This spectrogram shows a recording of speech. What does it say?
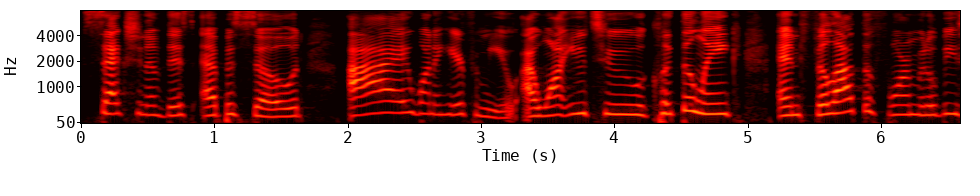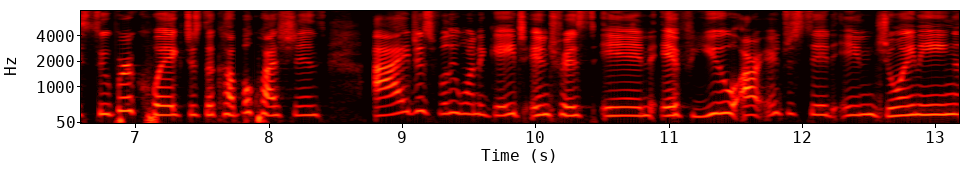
section of this episode, I want to hear from you. I want you to click the link and fill out the form. It'll be super quick, just a couple questions. I just really want to gauge interest in if you are interested in joining,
